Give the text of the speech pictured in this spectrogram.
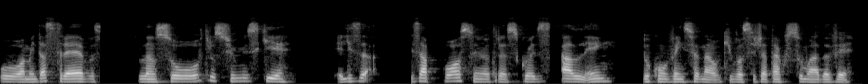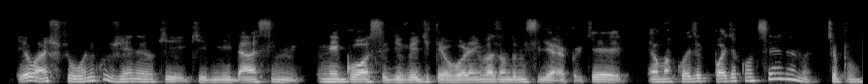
O Homem das Trevas, lançou outros filmes que eles, eles apostam em outras coisas além do convencional que você já está acostumado a ver. Eu acho que o único gênero que, que me dá, assim, negócio de ver de terror é invasão domiciliar, porque é uma coisa que pode acontecer, né, mano? Tipo,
